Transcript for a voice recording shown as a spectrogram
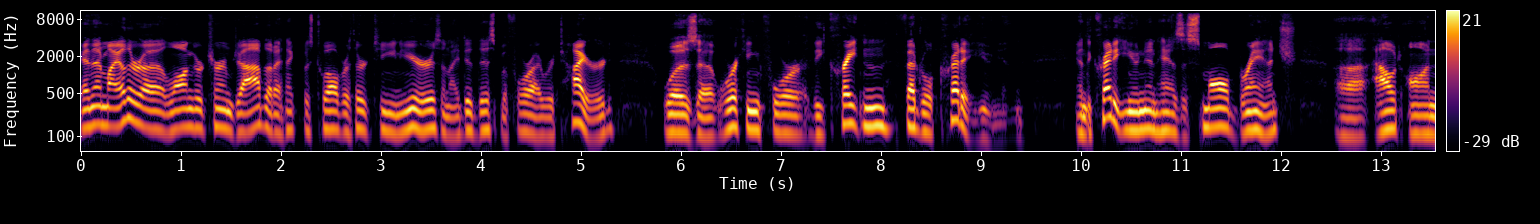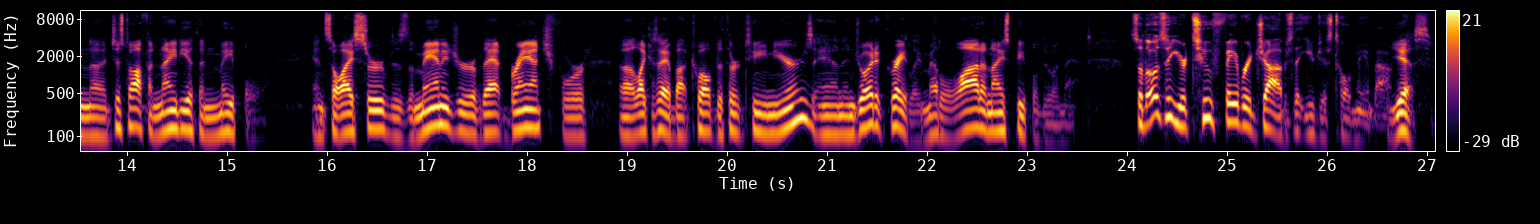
And then my other uh, longer term job that I think was 12 or 13 years, and I did this before I retired, was uh, working for the Creighton Federal Credit Union. And the credit union has a small branch uh, out on uh, just off of 90th and Maple. And so I served as the manager of that branch for, uh, like I say, about 12 to 13 years and enjoyed it greatly. Met a lot of nice people doing that. So those are your two favorite jobs that you just told me about. Yes.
